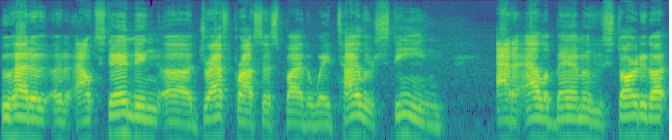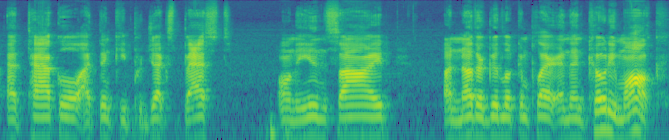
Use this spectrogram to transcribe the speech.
who had a, an outstanding uh, draft process, by the way, Tyler Steen out of Alabama, who started at tackle. I think he projects best on the inside. Another good looking player. And then Cody Mauch,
